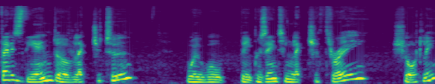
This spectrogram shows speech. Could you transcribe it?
That is the end of lecture two. We will be presenting lecture three shortly.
